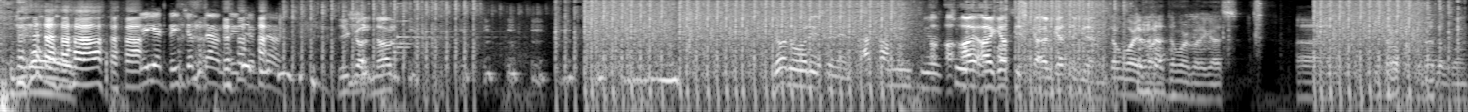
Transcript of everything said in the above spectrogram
yeah, yeah, they jumped down, they jumped down. You got knocked. Don't worry, Sunan. I'm coming to your I, I, I got fast. these guys. I'm getting them. Don't worry about it. Don't worry about it, guys. Uh, he dropped another one.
